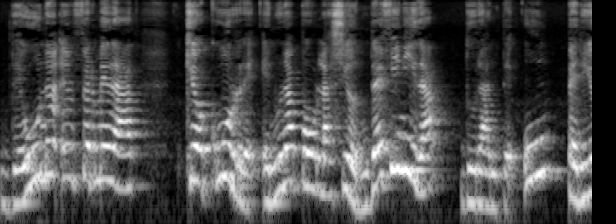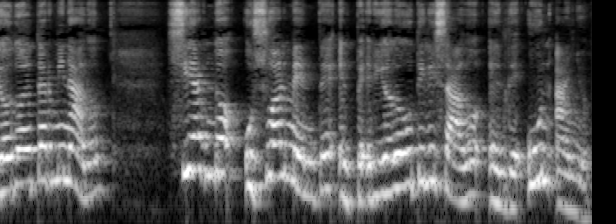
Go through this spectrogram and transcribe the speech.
de una enfermedad que ocurre en una población definida durante un periodo determinado siendo usualmente el periodo utilizado el de un año.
